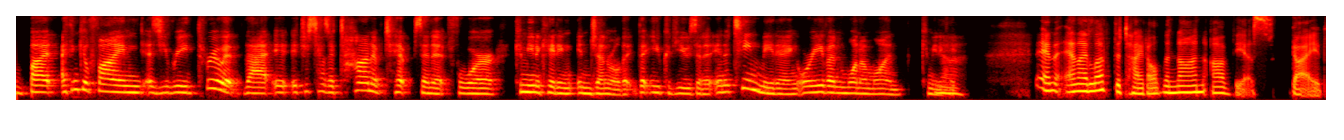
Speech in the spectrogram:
But I think you'll find as you read through it that it, it just has a ton of tips in it for communicating in general that, that you could use in a, in a team meeting or even one on one communication. Yeah and and I love the title, the non-obvious guide.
